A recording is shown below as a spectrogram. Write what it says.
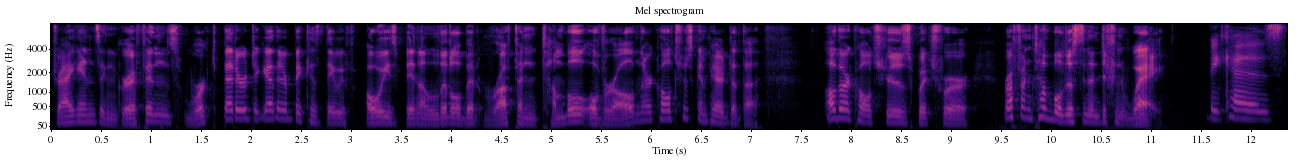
dragons and griffins worked better together because they've always been a little bit rough and tumble overall in their cultures compared to the other cultures which were rough and tumble just in a different way. Because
